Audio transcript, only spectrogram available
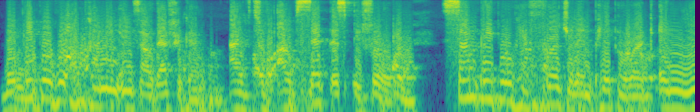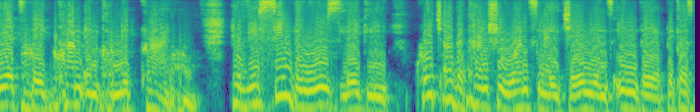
the mm-hmm. people who are coming in South Africa, I've I've said this before. Mm-hmm. Some people have fraudulent paperwork and yet they come and commit crime. Have you seen the news lately? Which other country wants Nigerians in there? Because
